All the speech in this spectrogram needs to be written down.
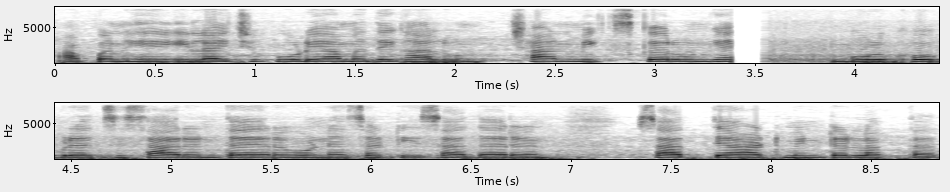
आपण हे इलायची पूड यामध्ये घालून छान मिक्स करून घ्या. गूळ खोबऱ्याचे सारण तयार होण्यासाठी साधारण सात ते आठ मिनटं लागतात.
